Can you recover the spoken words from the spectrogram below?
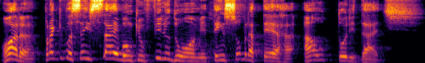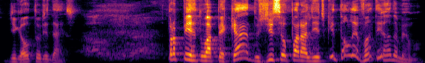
Ora, para que vocês saibam que o Filho do Homem tem sobre a terra autoridade, diga autoridade, autoridade. para perdoar pecados, disse ao paralítico, então levanta e anda, meu irmão.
